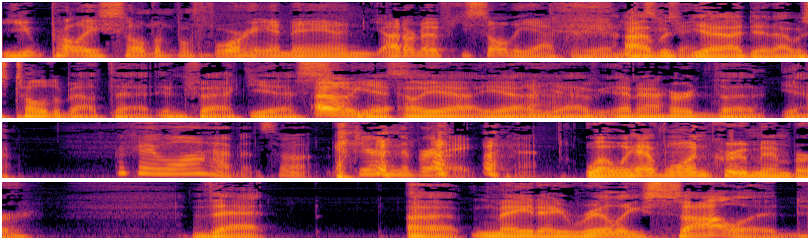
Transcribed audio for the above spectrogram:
you probably saw the beforehand, and I don't know if you saw the afterhand. I was yeah, I did. I was told about that. In fact, yes. Oh, Yeah. Oh yeah, yeah, Uh-huh. yeah. And I heard the yeah. Okay, well, I haven't. So during the break. Well, we have one crew member that uh, made a really solid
